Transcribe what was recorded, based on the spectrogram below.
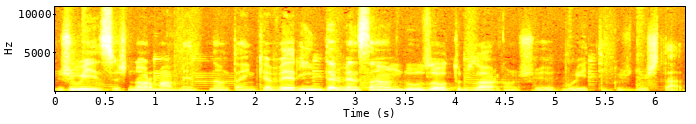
Juízes, normalmente. Não tem que haver intervenção dos outros órgãos eh, políticos do Estado.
